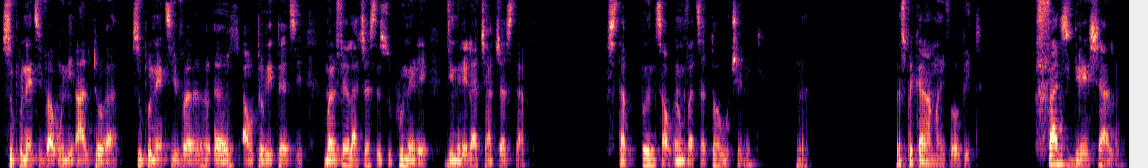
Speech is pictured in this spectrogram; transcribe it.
supuneți-vă unii altora, supuneți-vă uh, autorității. Mă refer la această supunere din relația aceasta stăpân sau învățător ucenic. Da. Despre care am mai vorbit. Faci greșeală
